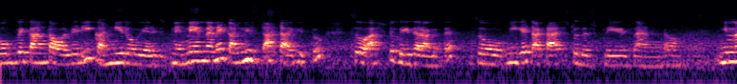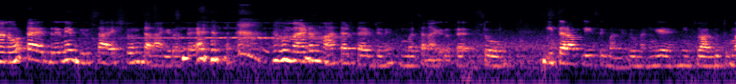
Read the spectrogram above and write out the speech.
ಹೋಗ್ಬೇಕಾ ಅಂತ ಆಲ್ರೆಡಿ ಕಣ್ಣೀರು ಎರಡು, ನಿನ್ನೆಯಿಂದನೇ ಕಣ್ಣೀರು ಸ್ಟಾರ್ಟ್ ಆಗಿತ್ತು. ಸೊ ಅಷ್ಟು ಬೇಜಾರಾಗುತ್ತೆ. So we get attach to this place and ನಿಮ್ಮನ್ನ ನೋಡ್ತಾ ಇದ್ರೇ ದಿವಸ ಎಷ್ಟೊಂದು ಚೆನ್ನಾಗಿರುತ್ತೆ. ಮೇಡಮ್ ಮಾತಾಡ್ತಾ ಇದ್ರೇ ತುಂಬ ಚೆನ್ನಾಗಿರುತ್ತೆ. ಸೊ ಈ ಥರ ಪ್ಲೇಸಿಗೆ ಬಂದಿದ್ದು. ನನಗೆ ನಿಜವಾಗ್ಲೂ ತುಂಬ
